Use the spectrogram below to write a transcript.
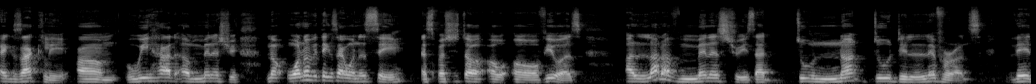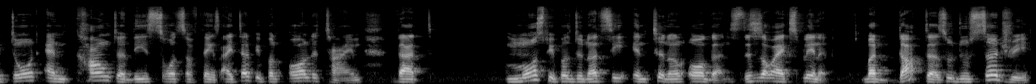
Exactly. Um, we had a ministry. Now, one of the things I want to say, especially to our, our viewers, a lot of ministries that do not do deliverance, they don't encounter these sorts of things. I tell people all the time that most people do not see internal organs. This is how I explain it. But doctors who do surgery,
